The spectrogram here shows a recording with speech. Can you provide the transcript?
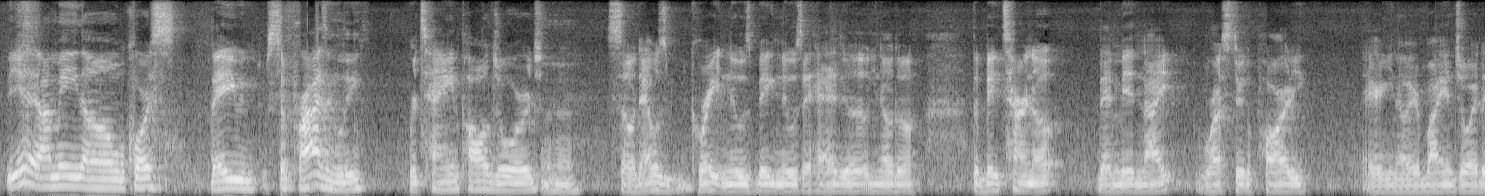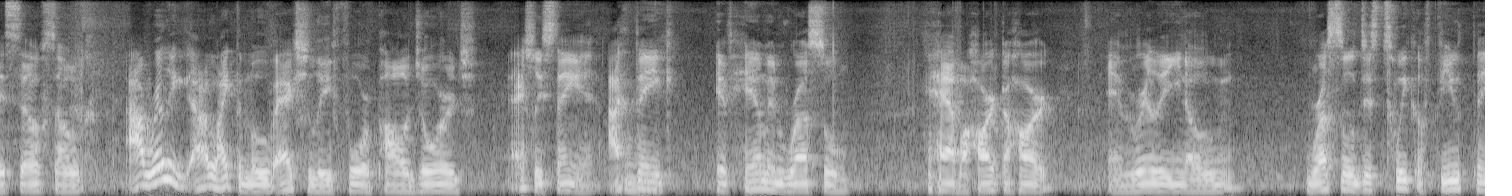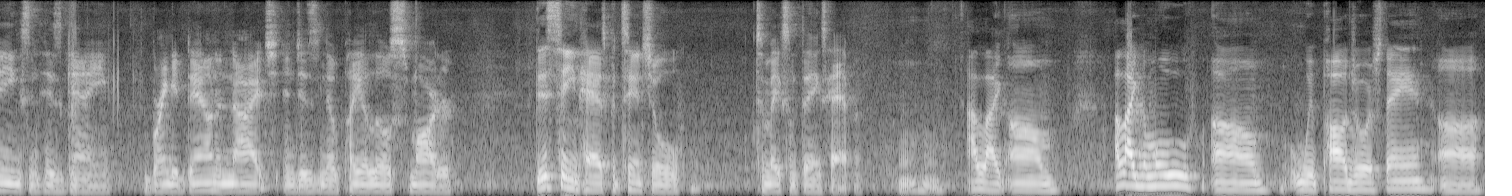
Yeah, I mean, um, of course, they surprisingly retained Paul George, so that was great news, big news. They had uh, you know the the big turn up that midnight rush through the party. There, you know, everybody enjoyed themselves. So I really I like the move actually for Paul George actually staying. I think if him and Russell have a heart to heart and really, you know, Russell just tweak a few things in his game, bring it down a notch, and just you know play a little smarter. This team has potential to make some things happen. I like um I like the move um with Paul George staying. Uh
